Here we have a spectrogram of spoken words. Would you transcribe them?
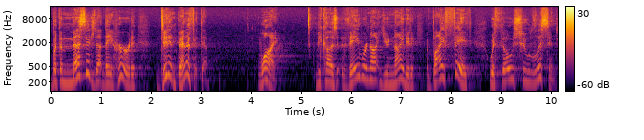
But the message that they heard didn't benefit them. Why? Because they were not united by faith with those who listened.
